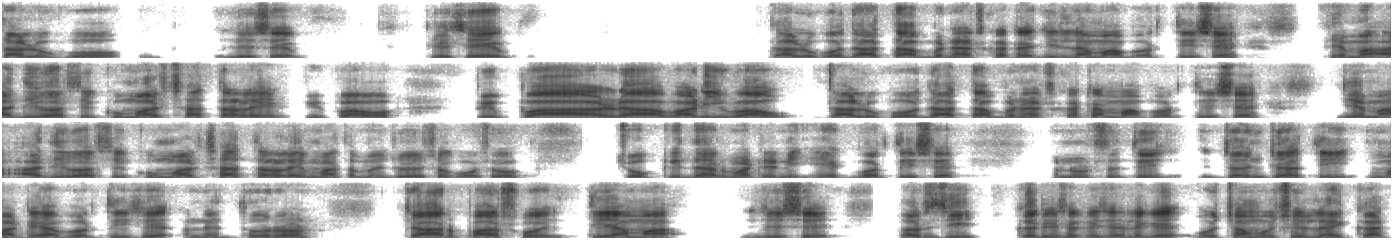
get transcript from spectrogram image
તાલુકો જે છે જે છે તાલુકો દાતા બનાસકાંઠા જિલ્લામાં ભરતી છે. જેમાં આદિવાસી કુમાર છાત્રાલય, પીપાઓ પીપાડાવાડી વાવ તાલુકો દાતા બનાસકાંઠામાં ભરતી છે. જેમાં આદિવાસી કુમાર છાત્રાલયમાં તમે જોઈ શકો છો, ચોકીદાર માટેની એક ભરતી છે. અનુસૂચિત જનજાતિ માટે આ ભરતી છે અને ધોરણ ચાર પાસ હોય તે આમાં જે છે અરજી કરી શકે છે. એટલે કે ઓછામાં ઓછી લાયકાત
